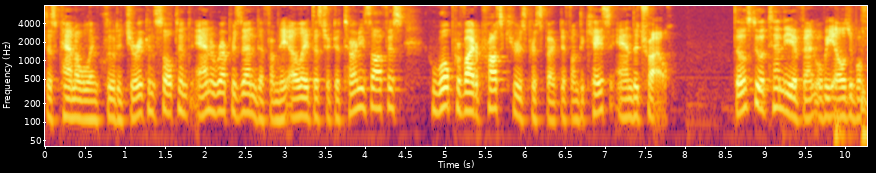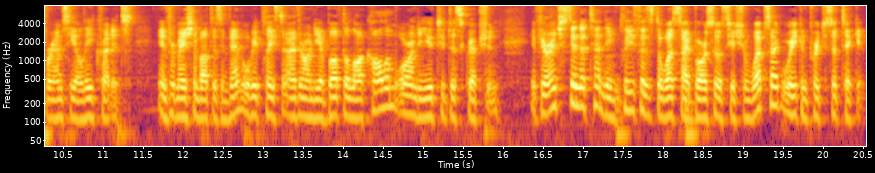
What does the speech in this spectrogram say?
This panel will include a jury consultant and a representative from the LA District Attorney's Office who will provide a prosecutor's perspective on the case and the trial. Those who attend the event will be eligible for MCLE credits. Information about this event will be placed either on the Above the Law column or on the YouTube description. If you're interested in attending, please visit the Westside Bar Association website where you can purchase a ticket.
